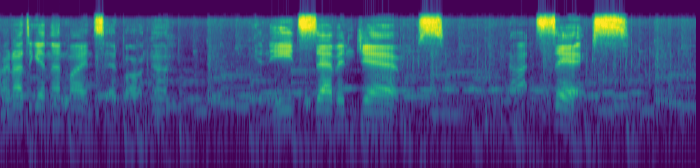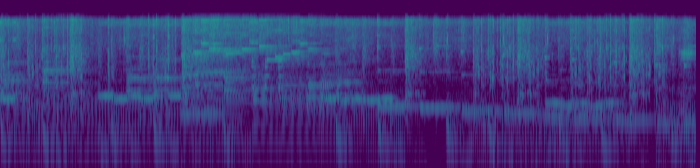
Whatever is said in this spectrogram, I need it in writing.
Try not to get in that mindset, Bangaa. You need seven gems, not six. Hmm.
